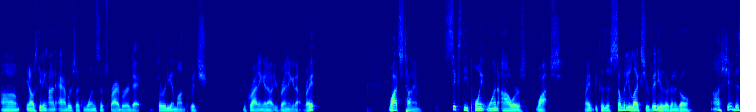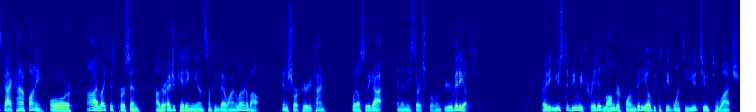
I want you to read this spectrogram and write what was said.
um, you know, I was getting on average like one subscriber a day, 30 a month, which you're grinding it out, you're grinding it out, right? Watch time, 60.1 hours watched, right? Because if somebody likes your video, they're going to go, oh shit, this guy kind of funny. Or, oh, I like this person. Uh, they're educating me on something that I want to learn about in a short period of time. What else do they got? And then they start scrolling through your videos. Right? It used to be we created longer form video because people went to YouTube to watch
